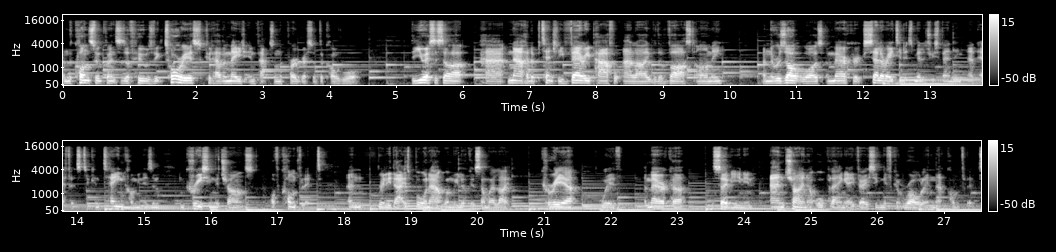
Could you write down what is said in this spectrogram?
and the consequences of who was victorious could have a major impact on the progress of the Cold War. The USSR had, now had a potentially very powerful ally with a vast army, and the result was America accelerated its military spending and efforts to contain communism, increasing the chance of conflict. And really, that is borne out when we look at somewhere like Korea with America, the Soviet Union, and China all playing a very significant role in that conflict.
